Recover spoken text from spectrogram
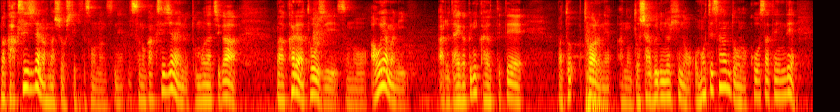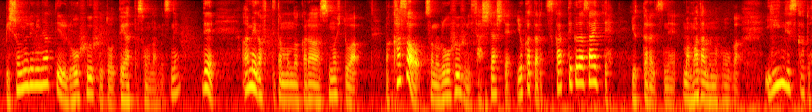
まあ、学生時代の話をしてきたそうなんですね。その学生時代の友達が、まあ、彼は当時その青山にある大学に通ってて、まあ、ととあるねあの土砂降りの日の表参道の交差点でびしょ濡れになっている老夫婦と出会ったそうなんですね。で雨が降ってたものだからその人は、まあ、傘をその老夫婦に差し出してよかったら使ってくださいって言ったらですね、まあ、マダムの方が「いいんですか?」と。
